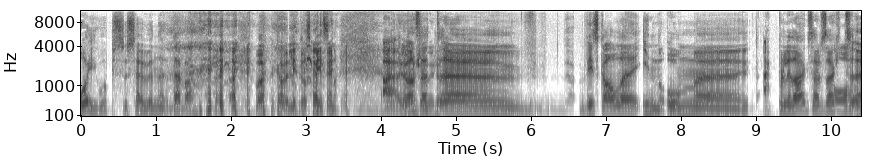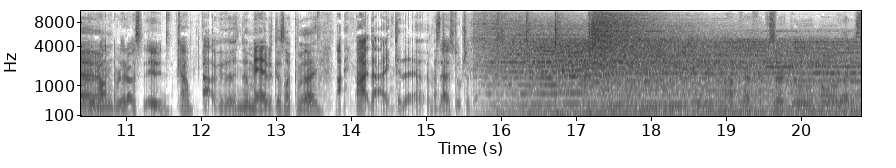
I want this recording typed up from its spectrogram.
Oi, ops, sauen daua. Kan vel like å spise den, da. Nei, uansett. eh, vi skal innom uh, Apple i dag, selvsagt. Det blir bra. Det blir bra. Ja, ja, noe mer vi skal snakke om i dag? Nei. Nei, det er egentlig det meste. det er jo stort sett det. Perfect Circle og deres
